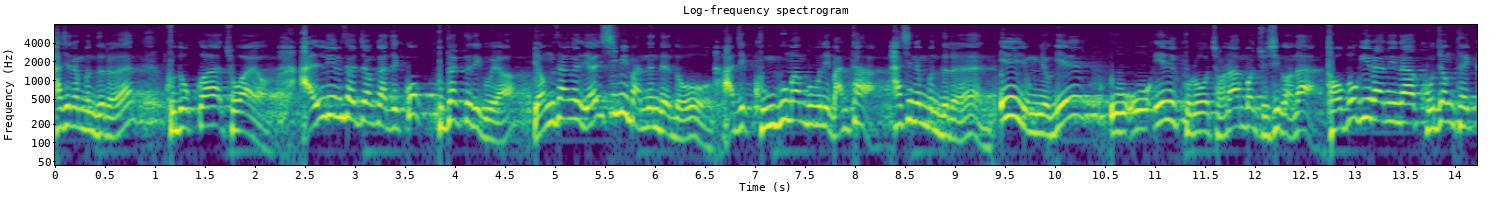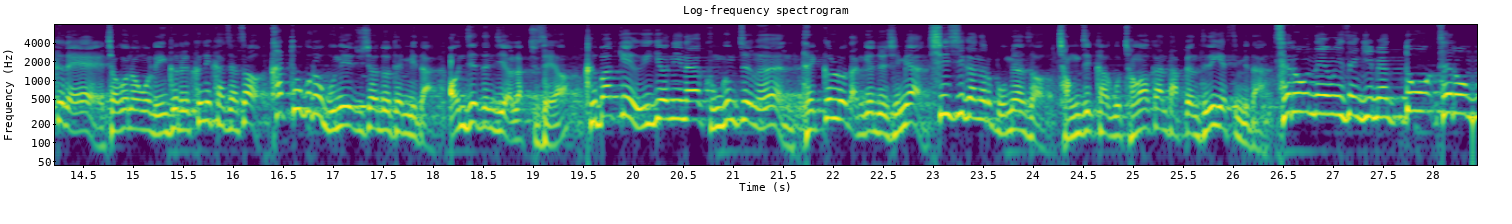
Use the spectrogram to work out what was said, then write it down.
하시는 분들은 구독과 좋아요, 알림 설정까지 꼭 부탁드리고요. 영상을 열심히 봤는데도 아직 궁금한 부분이 많다 하시는 분들은 1661-5519로 전화 한번 주시거나 더보기란이나 고정 댓글에 적어놓은 링크를 클릭하셔서 카톡으로 문의해 주셔도 됩니다. 언제든지 연락 주세요. 그 밖에 의견이나 궁금증은 댓글로 남겨주시면 실시간으로 보면서 정직하고 정확한 답변 드리겠습니다. 새로운 내용이 생기면 또 새로운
